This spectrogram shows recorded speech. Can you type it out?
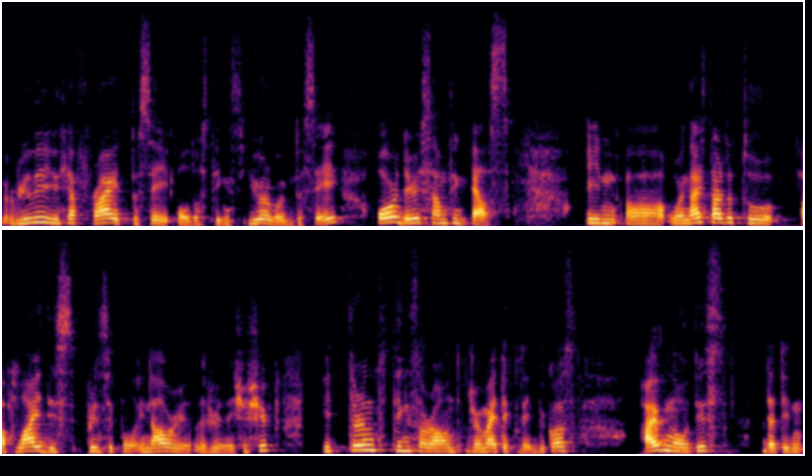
really you have right to say all those things you are going to say or there is something else. In uh, when i started to apply this principle in our relationship it turned things around dramatically because i've noticed that in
